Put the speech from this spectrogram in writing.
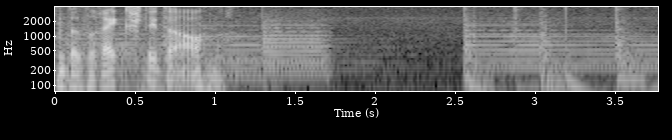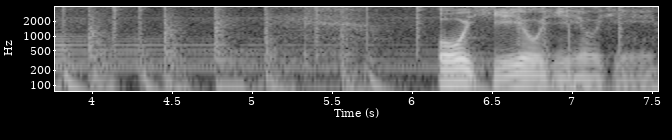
Und das Reck steht da auch noch. Oh je, oh je, oh je.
